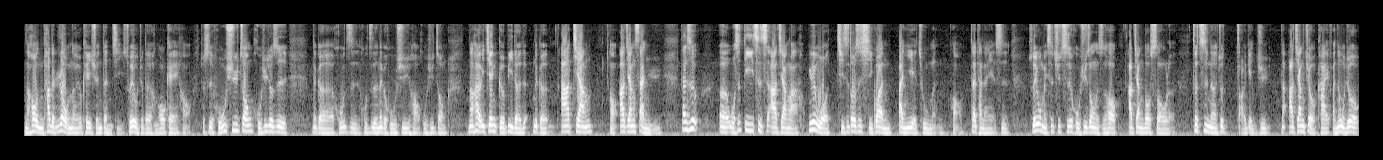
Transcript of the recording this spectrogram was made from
然后它的肉呢又可以选等级，所以我觉得很 OK 哈。就是胡须中，胡须就是那个胡子胡子的那个胡须哈，胡须中。然后还有一间隔壁的那个阿江。哦，阿江鳝鱼，但是呃，我是第一次吃阿江啦，因为我其实都是习惯半夜出门，哦，在台南也是，所以我每次去吃胡须中的时候，阿江都收了。这次呢，就早一点去，那阿江就有开，反正我就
